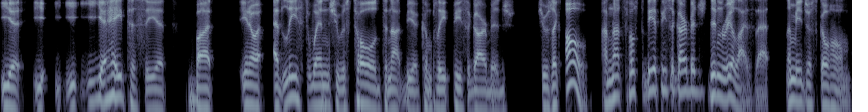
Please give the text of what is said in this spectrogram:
you, you, you, you hate to see it, but you know, at least when she was told to not be a complete piece of garbage, she was like, "Oh, I'm not supposed to be a piece of garbage." Didn't realize that. Let me just go home.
